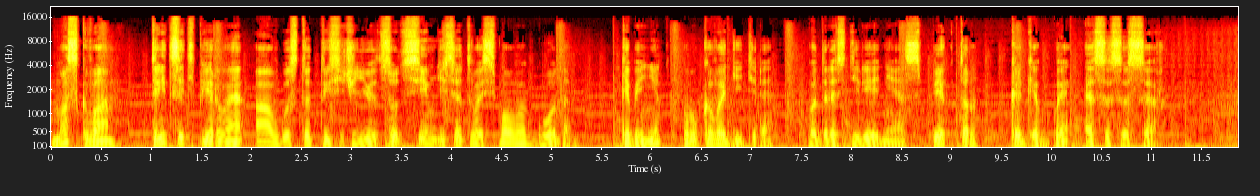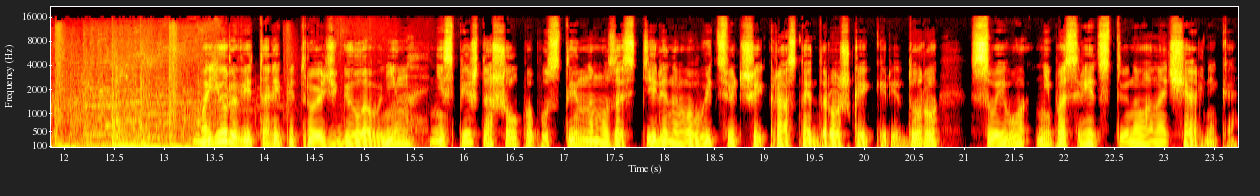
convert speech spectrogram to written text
Москва. 31 августа 1978 года. Кабинет руководителя. Подразделение «Спектр» КГБ СССР. Майор Виталий Петрович Головнин неспешно шел по пустынному, застеленному, выцветшей красной дорожкой коридору своего непосредственного начальника.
